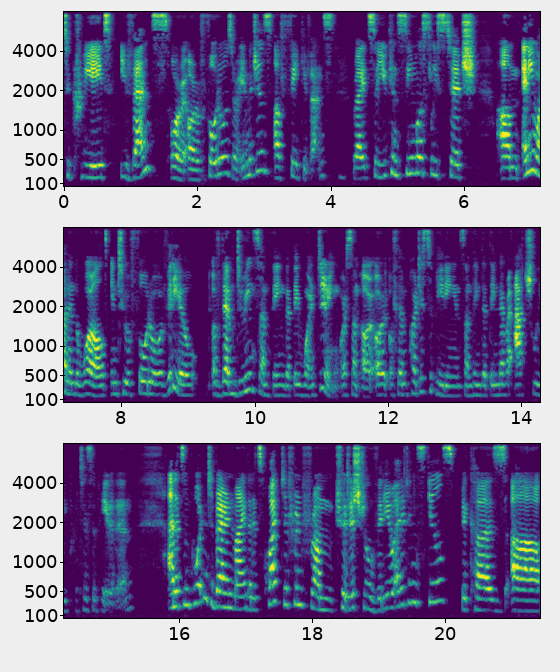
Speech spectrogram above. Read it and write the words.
to create events or, or photos or images of fake events, right? So you can seamlessly stitch um, anyone in the world into a photo or video of them doing something that they weren't doing or some or, or, of them participating in something that they never actually participated in and it's important to bear in mind that it's quite different from traditional video editing skills because uh,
